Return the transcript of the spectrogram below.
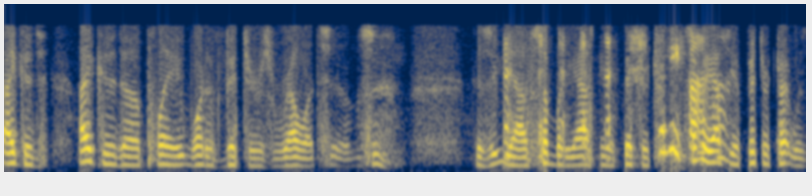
I could I could uh, play one of Victor's relatives. Because yeah, if somebody asked me if Victor That'd be fun, somebody asked me if Victor Trent was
